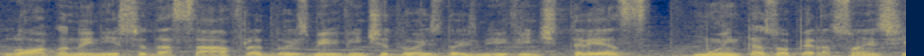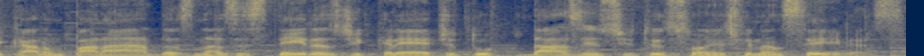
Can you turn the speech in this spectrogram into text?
logo no início da safra 2022-2023, muitas operações ficaram paradas nas esteiras de crédito das instituições financeiras.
